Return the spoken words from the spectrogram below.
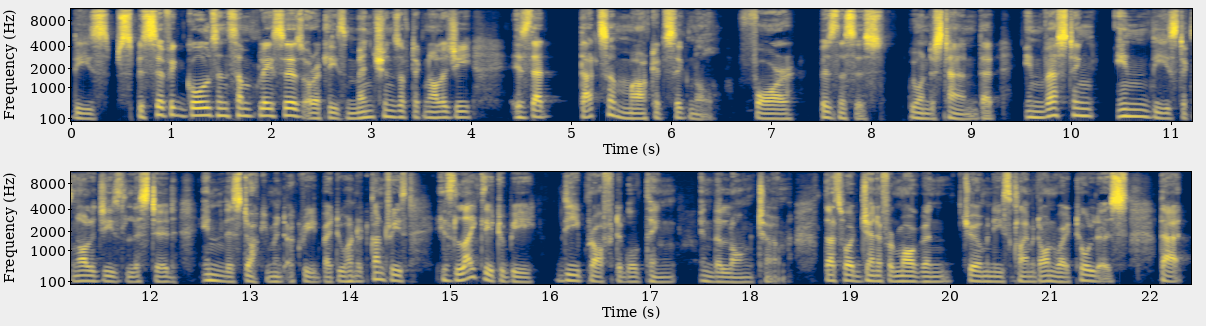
these specific goals in some places, or at least mentions of technology, is that that's a market signal for businesses to understand that investing in these technologies listed in this document agreed by 200 countries is likely to be the profitable thing in the long term. That's what Jennifer Morgan, Germany's climate envoy, told us that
